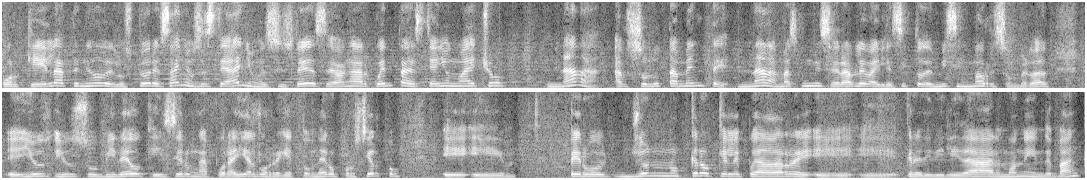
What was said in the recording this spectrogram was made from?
Porque él ha tenido de los peores años este año. Si ustedes se van a dar cuenta, este año no ha hecho nada, absolutamente nada, más que un miserable bailecito de Missing Morrison, ¿verdad? Eh, y, su video que hicieron por ahí, algo reggaetonero, por cierto. Eh, eh, pero yo no creo que le pueda dar credibilidad al Money in the Bank.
